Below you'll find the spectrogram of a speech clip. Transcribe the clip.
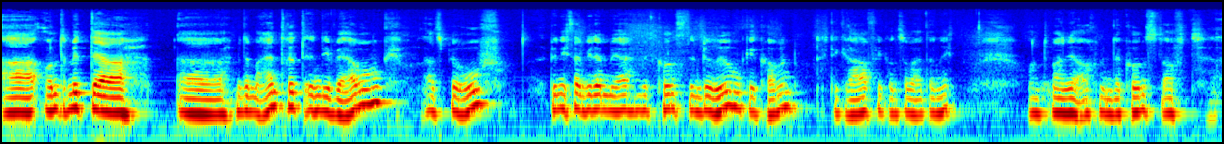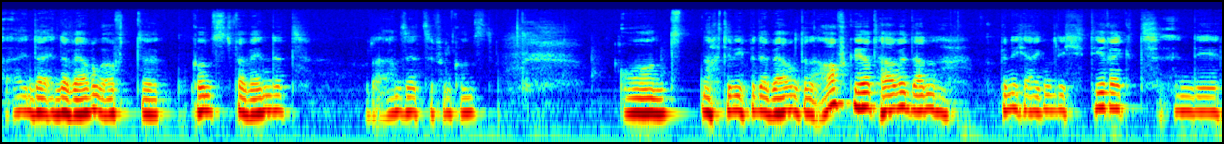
Äh, und mit der äh, mit dem Eintritt in die Werbung als Beruf bin ich dann wieder mehr mit Kunst in Berührung gekommen, durch die Grafik und so weiter nicht. Und man ja auch in der Kunst oft, in der, in der Werbung oft äh, Kunst verwendet oder Ansätze von Kunst. Und nachdem ich mit der Werbung dann aufgehört habe, dann bin ich eigentlich direkt in die,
